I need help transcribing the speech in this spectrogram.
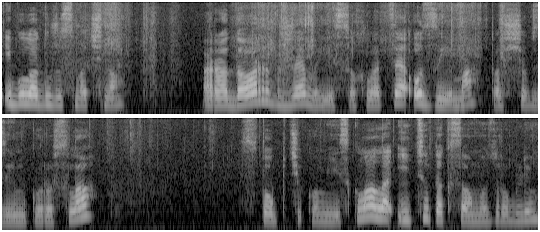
і була дуже смачна. Радар вже висохла. Це озима, та що взимку росла. Стопчиком її склала і цю так само зроблю.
